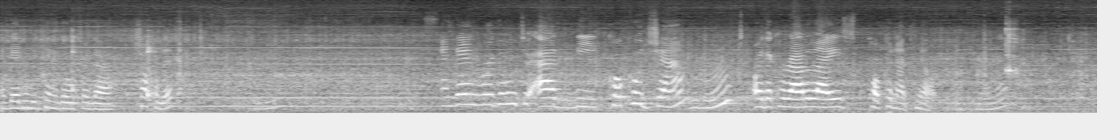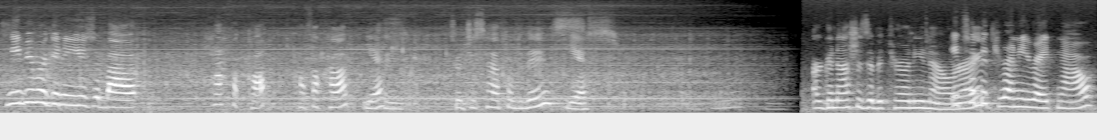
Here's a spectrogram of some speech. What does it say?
and then we can go for the chocolate. And then we're going to add the coco jam Mhm. or the caramelized coconut milk. Okay. Maybe we're going to use about half a cup. Half a cup? Yes. Okay. So just half of this? Yes. Our ganache is a bit runny now, It's right? a bit runny right now,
